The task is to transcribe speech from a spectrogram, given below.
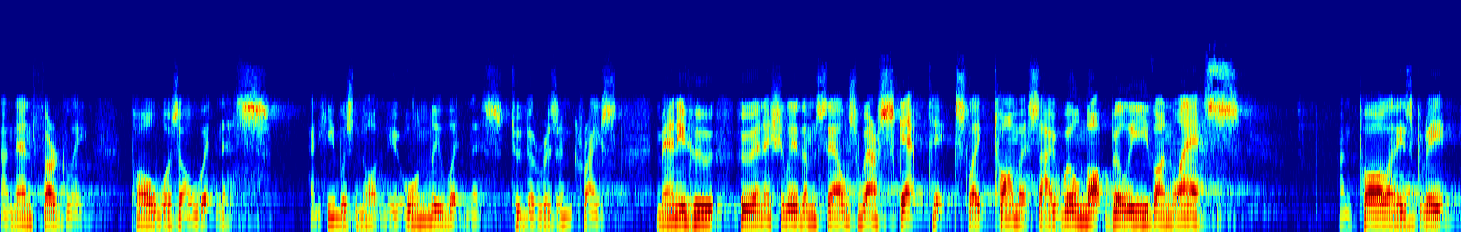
And then, thirdly, Paul was a witness, and he was not the only witness to the risen Christ. Many who, who initially themselves were skeptics, like Thomas, I will not believe unless. And Paul, in his great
